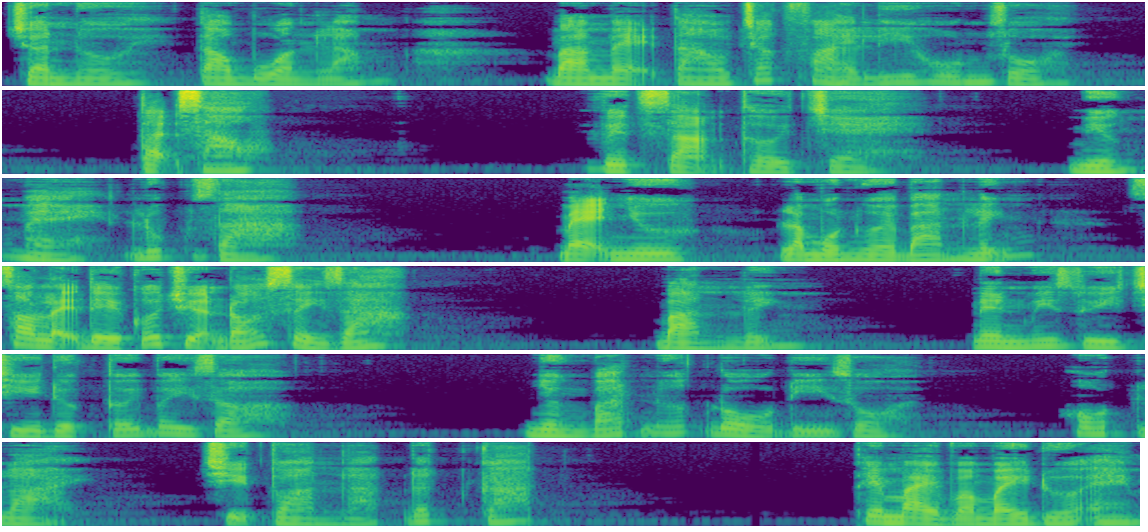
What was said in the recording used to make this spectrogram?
Trần ơi, tao buồn lắm. Bà mẹ tao chắc phải ly hôn rồi. Tại sao? Vết dạn thời trẻ, miếng mẻ lúc già. Mẹ Như là một người bán lĩnh, sao lại để có chuyện đó xảy ra? Bản lĩnh, nên mới duy trì được tới bây giờ. Nhưng bát nước đổ đi rồi, hốt lại, chỉ toàn là đất cát. Thế mày và mấy đứa em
